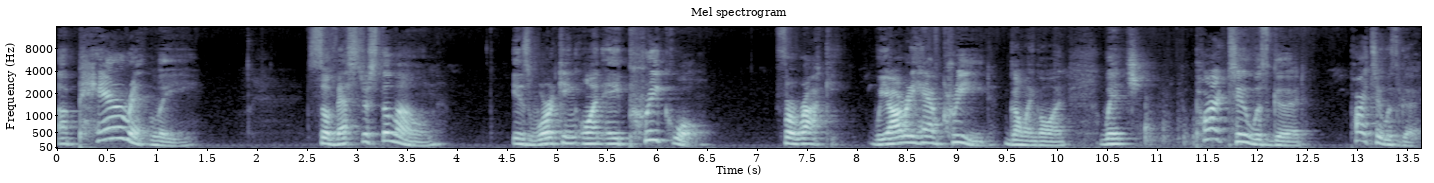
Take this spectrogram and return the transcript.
Apparently, Sylvester Stallone is working on a prequel for Rocky. We already have Creed going on, which part two was good. Part two was good.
